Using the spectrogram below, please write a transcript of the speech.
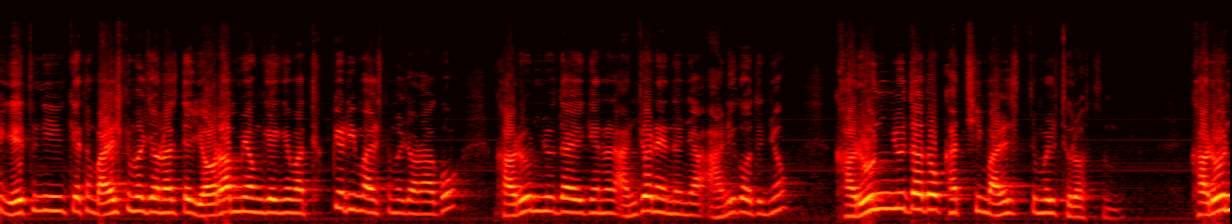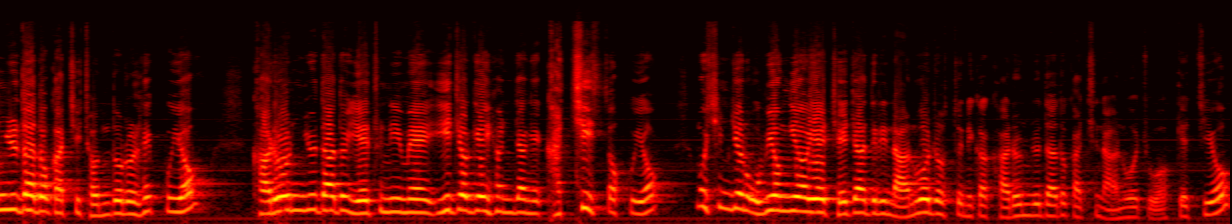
예수님께서 말씀을 전할 때 11명에게만 특별히 말씀을 전하고 가룟 유다에게는 안 전했느냐 아니거든요. 가룟 유다도 같이 말씀을 들었습니다. 가룟 유다도 같이 전도를 했고요. 가룟 유다도 예수님의 이적의 현장에 같이 있었고요. 뭐 심지어 오병이어의 제자들이 나누어 줬으니까 가룟 유다도 같이 나누어 주었겠지요.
